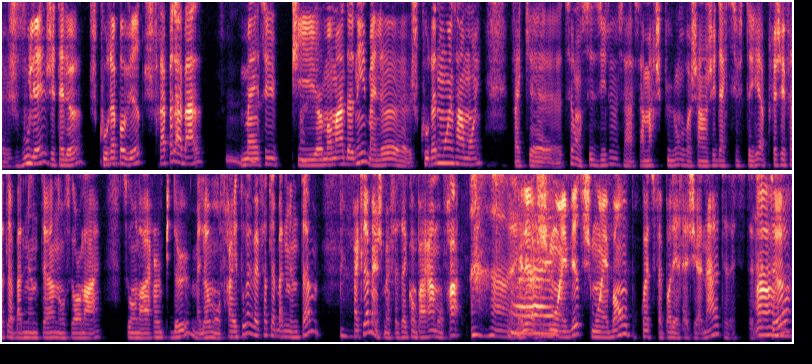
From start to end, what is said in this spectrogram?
Euh, Je voulais, j'étais là, je courais pas vite, je frappais la balle. Mais, tu sais, puis à un moment donné, ben là, je courais de moins en moins. Fait que, tu sais, on s'est dit, là, ça, ça marche plus, on va changer d'activité. Après, j'ai fait le badminton au secondaire, secondaire 1 puis 2. Mais là, mon frère et toi avaient fait le badminton. Fait que là, ben, je me faisais comparer à mon frère. Ah. Mais là, je suis moins vite, je suis moins bon. Pourquoi tu fais pas les régionales? T'as- t'as- t'as- Ah. t'as.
